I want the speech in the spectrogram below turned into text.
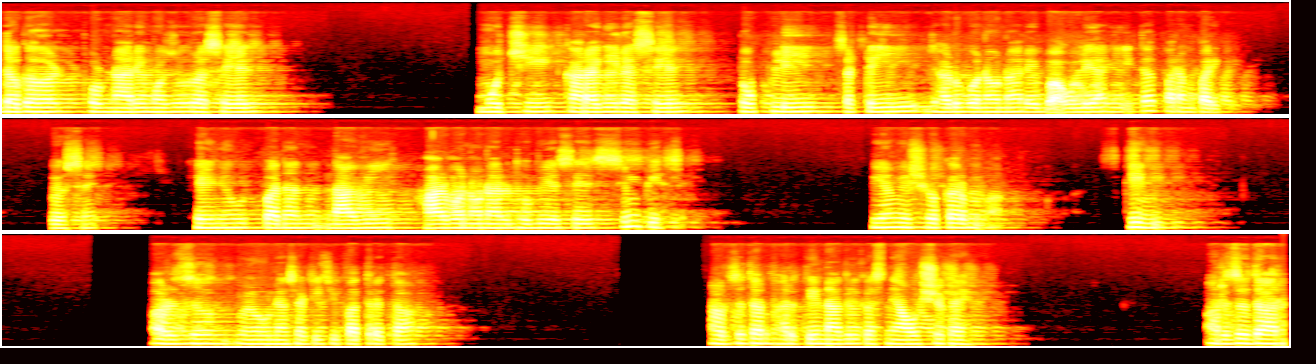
दगड फोडणारे मजूर असेल मोची कारागीर असेल टोपली चटई झाडू बनवणारे बाहुले आणि इतर पारंपरिक व्यवसाय. खेळणी उत्पादन नावी हार बनवणारे धोबी असेल सिंपी असेल. पी एम विश्वकर्मा स्कीम अर्ज मिळवण्यासाठीची पात्रता. अर्जदार भारतीय नागरिक असणे आवश्यक आहे. अर्जदार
